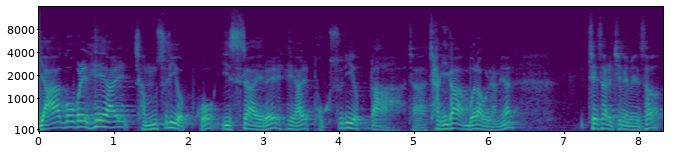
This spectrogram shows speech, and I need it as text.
야곱을 해야 할 점술이 없고 이스라엘을 해야 할 복술이 없다. 자, 자기가 뭐라고 그러냐면 제사를 지내면서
